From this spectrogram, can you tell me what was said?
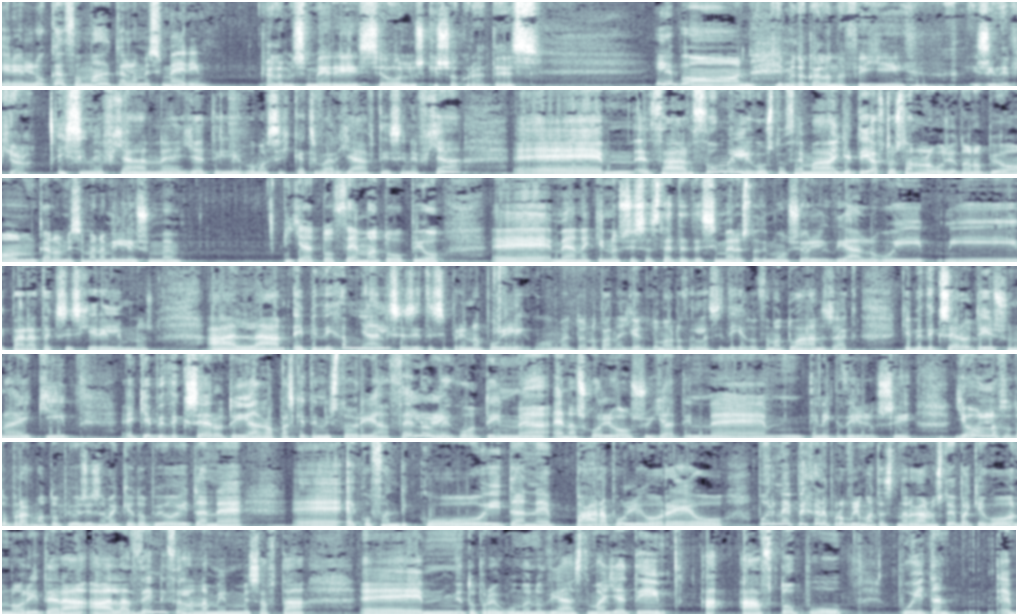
Κύριε Λούκα, Θωμά, καλό μεσημέρι. Καλό μεσημέρι σε όλους και στους ακροατές. Λοιπόν. Και με το καλό να φύγει η συννεφιά. Η συννεφιά, ναι, γιατί λίγο μας έχει κάτσει βαριά αυτή η συννεφιά. Ε, θα έρθουμε λίγο στο θέμα, γιατί αυτός ήταν ο λόγος για τον οποίο κανονίσαμε να μιλήσουμε για το θέμα το οποίο ε, με ανακοίνωσή σας θέτεται σήμερα στο δημόσιο διάλογο η, η παράταξη ισχυρή λίμνος. Αλλά επειδή είχα μια άλλη συζήτηση πριν από λίγο με τον Παναγιώτη τον Μαροθαλασσίτη για το θέμα του Άνζακ και επειδή ξέρω ότι ήσουν εκεί ε, και επειδή ξέρω ότι αγαπάς και την ιστορία θέλω λίγο την, ε, ένα σχόλιο σου για την, ε, την εκδήλωση για όλο αυτό το πράγμα το οποίο ζήσαμε και το οποίο ήταν ε, εκοφαντικό, ήταν πάρα πολύ ωραίο. Μπορεί να υπήρχαν προβλήματα στην οργάνωση, το είπα και εγώ νωρίτερα, αλλά δεν ήθελα να μείνουμε σε αυτά ε, το προηγούμενο διάστημα γιατί αυτό που, που ήταν ε, ε,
